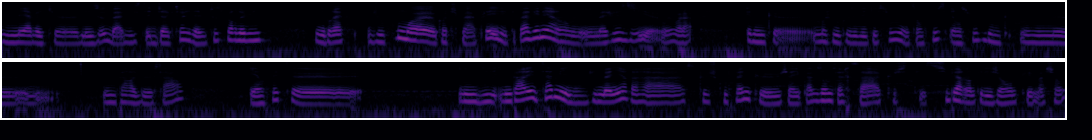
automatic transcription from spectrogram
Mais avec euh, les autres, bah, vu que c'était le directeur, ils avaient tous peur de lui. Mais bref, du coup, moi, euh, quand il m'a appelé, il était pas vénère, hein, mais il m'a juste dit, euh, ouais, voilà. Et donc, moi, je me posais des questions, mais sans plus. Et ensuite, donc, il me, il me parle de ça. Et en fait, il me dit, il me parlait de ça, mais d'une manière à ce que je comprenne que j'avais pas besoin de faire ça, que j'étais super intelligente, que machin.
